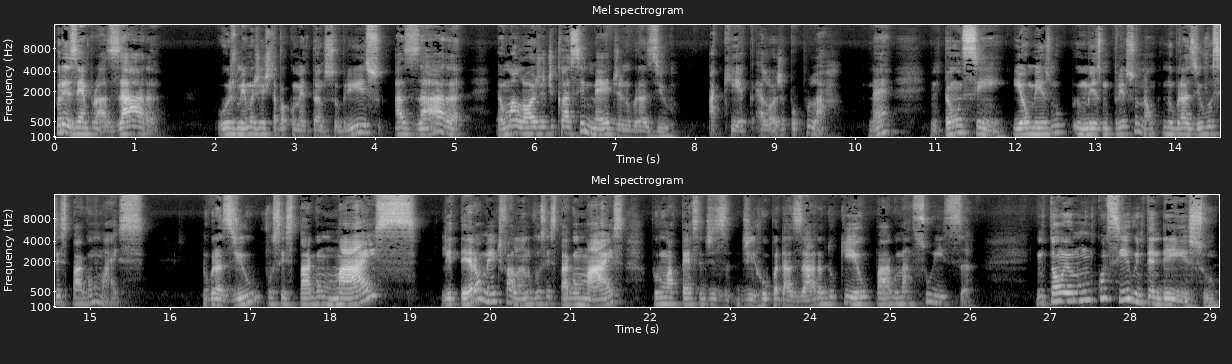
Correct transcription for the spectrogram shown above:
Por exemplo, a Zara, hoje mesmo a gente estava comentando sobre isso, a Zara é uma loja de classe média no Brasil. Aqui é, é loja popular, né? Então, assim, e é o mesmo, o mesmo preço, não. No Brasil, vocês pagam mais. No Brasil, vocês pagam mais, literalmente falando, vocês pagam mais por uma peça de, de roupa da Zara do que eu pago na Suíça. Então eu não consigo entender isso.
